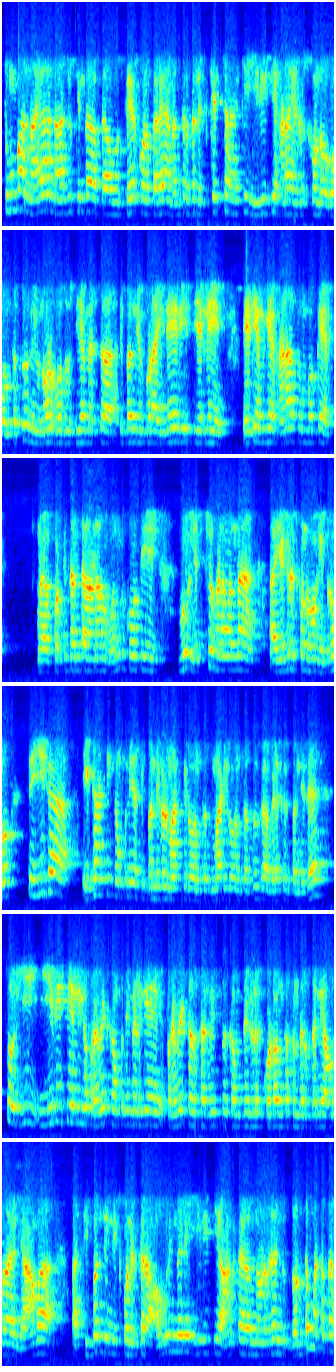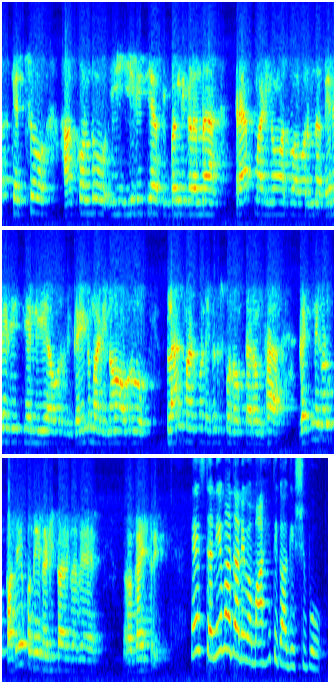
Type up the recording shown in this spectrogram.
ತುಂಬಾ ನಯ ನಾಜೂಕಿಂದ ತಾವು ಸೇರ್ಕೊಳ್ತಾರೆ. ಆ ನಂತರದಲ್ಲಿ ಸ್ಕೆಚ್ ಹಾಕಿ ಈ ರೀತಿ ಹಣ ಎಗರಿಸ್ಕೊಂಡು ಹೋಗುವಂತದ್ದು ನೀವು ನೋಡಬಹುದು ಸಿ ಎಂ ಎಸ್ ಸಿಬ್ಬಂದಿ ಕೂಡ ಇದೇ ರೀತಿಯಲ್ಲಿ ಎ ಟಿ ಗೆ ಹಣ ತುಂಬಕ್ಕೆ ಕೊಟ್ಟಿದ್ದಂತ ಹಣ, ಒಂದು ಕೋಟಿಗೂ ಹೆಚ್ಚು ಹಣವನ್ನ ಎಗರಿಸ್ಕೊಂಡು ಹೋಗಿದ್ರು. ಈಗ ಇಟಾಟಿ ಕಂಪನಿಯ ಸಿಬ್ಬಂದಿಗಳು ಮಾಡ್ತಿರುವಂತದ್ದು ಮಾಡಿರುವಂತದ್ದು ಬೆಳಕಿಗೆ ಬಂದಿದೆ. ಸೊ ಈ ಈ ರೀತಿಯಲ್ಲಿ ಈಗ ಪ್ರೈವೇಟ್ ಕಂಪನಿಗಳಿಗೆ ಪ್ರೈವೇಟ್ ಸರ್ವಿಸ್ ಕಂಪನಿಗಳಿಗೆ ಕೊಡುವಂತ ಸಂದರ್ಭದಲ್ಲಿ ಅವರ ಯಾವ ಸಿಬ್ಬಂದಿ ಇಟ್ಕೊಂಡಿರ್ತಾರೆ ಅವರಿಂದಲೇ ಈ ರೀತಿ ಆಗ್ತಾ ಇರೋದು ನೋಡಿದ್ರೆ ದೊಡ್ಡ ಮಟ್ಟದ ಸ್ಕೆಚ್ ಹಾಕೊಂಡು ಈ ಈ ರೀತಿಯ ಸಿಬ್ಬಂದಿಗಳನ್ನ ಟ್ರ್ಯಾಪ್ ಮಾಡಿನೋ ಅಥವಾ ಅವರನ್ನ ಬೇರೆ ರೀತಿಯಲ್ಲಿ ಅವ್ರ ಗೈಡ್ ಮಾಡಿನೋ, ಅವರು ಪ್ಲಾನ್ ಮಾಡ್ಕೊಂಡು ಎದುರಿಸ್ಕೊಂಡು ಹೋಗ್ತಾ ಇರುವಂತಹ ಘಟನೆಗಳು ಪದೇ ಪದೇ ನಡೀತಾ ಇದಾವೆ ಗಾಯತ್ರಿ. ಎಸ್, ಧನ್ಯವಾದ. ನಿಮ್ಮ ಮಾಹಿತಿಗಾಗಿ ಶಿವು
